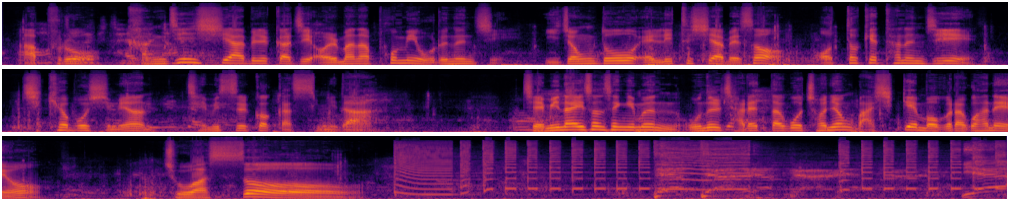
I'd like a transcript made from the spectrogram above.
앞으로 강진 시합일까지 얼마나 폼이 오르는지 이 정도 엘리트 시합에서 어떻게 타는지 지켜보시면 재밌을 것 같습니다. 재미나이 선생님은 오늘 잘했다고 저녁 맛있게 먹으라고 하네요. 좋았어. Yeah.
